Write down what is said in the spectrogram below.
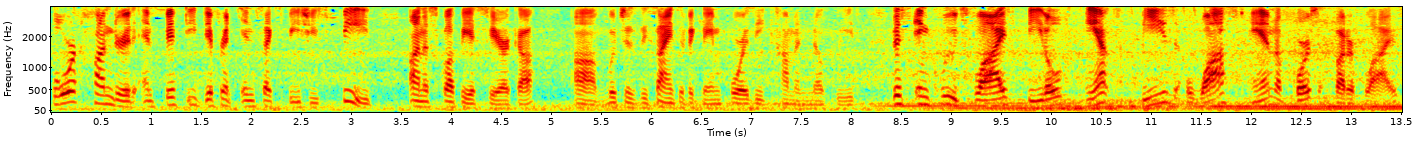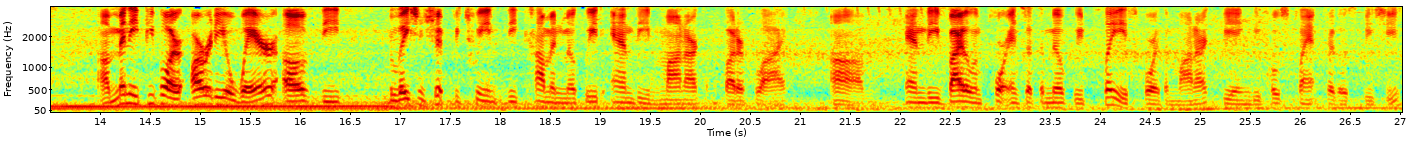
450 different insect species feed on Asclepias syriaca, um, which is the scientific name for the common milkweed. This includes flies, beetles, ants, bees, wasps, and of course butterflies. Uh, many people are already aware of the relationship between the common milkweed and the monarch butterfly um, and the vital importance that the milkweed plays for the monarch being the host plant for those species.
